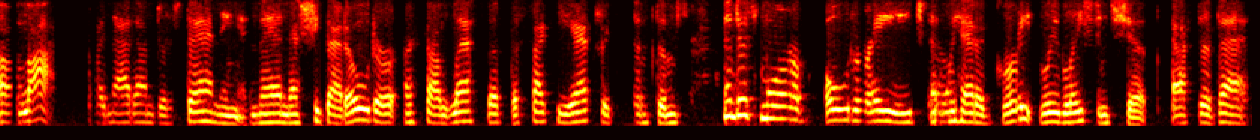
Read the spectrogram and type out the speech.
a lot by not understanding. And then as she got older, I saw less of the psychiatric symptoms and just more of older age. And we had a great relationship after that.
